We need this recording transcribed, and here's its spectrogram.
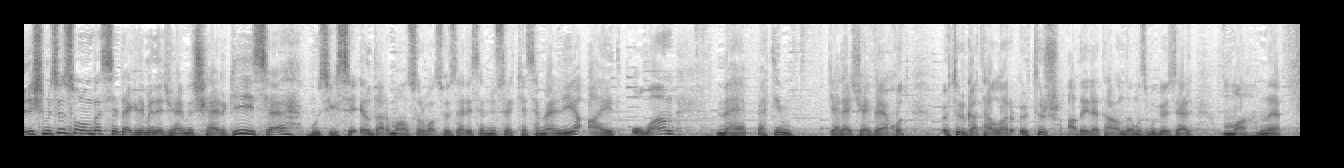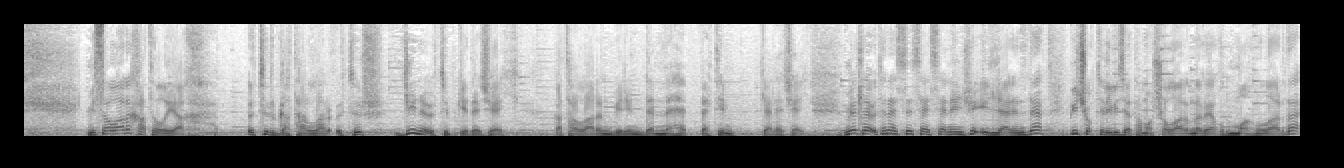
Verilişimizin sonunda sizə təqdim edəcəyimiz şərqi isə musiqisi Eldar Mansurova, sözləri isə Nüsrət Kəsəməlliyə aid olan Məhəbbətim gələcək və yaxud Ötür qatarlar ötür adı ilə tanındığımız bu gözəl mahnı. Misalları xatırlayaq. Ötür qatarlar ötür, yenə ötüb gedəcək. Qatarların birində məhəbbətim gələcək. Ümumiyyətlə, ötən əsrin 80-ci illərində bir çox televiziya tamaşalarında və yaxud mahnılarda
